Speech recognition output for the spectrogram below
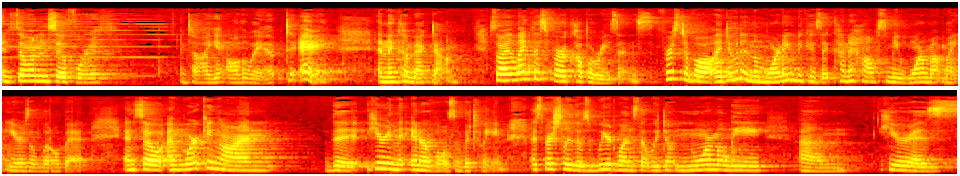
And so on and so forth until I get all the way up to A and then come back down. So I like this for a couple reasons. First of all, I do it in the morning because it kind of helps me warm up my ears a little bit. And so I'm working on the hearing the intervals in between, especially those weird ones that we don't normally um, hear as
